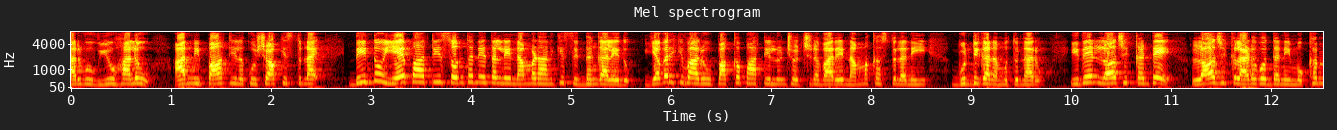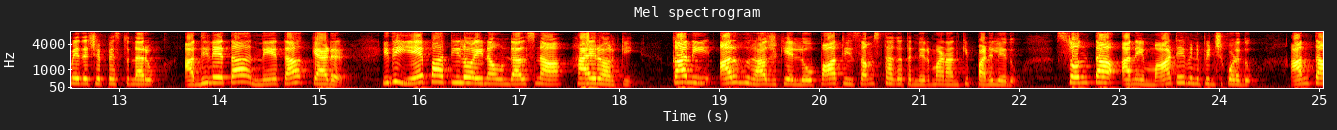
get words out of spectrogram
అరువు వ్యూహాలు అన్ని పార్టీలకు షాకిస్తున్నాయి. దీంతో ఏ పార్టీ సొంత నేతల్ని నమ్మడానికి సిద్ధంగా లేదు. ఎవరికి వారు పక్క పార్టీల నుంచి వచ్చిన వారే నమ్మకస్తులని గుడ్డిగా నమ్ముతున్నారు. ఇదేం లాజిక్ అంటే లాజిక్లు అడగొద్దని ముఖం మీదే చెప్పేస్తున్నారు. అధినేత నేత క్యాడర్. ఇది ఏ పార్టీలో అయినా ఉండాల్సిన హైరార్కీ. కానీ అరువు రాజకీయాల్లో పార్టీ సంస్థాగత నిర్మాణానికి పనిలేదు సొంత అనే మాటే వినిపించకూడదు. అంతా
